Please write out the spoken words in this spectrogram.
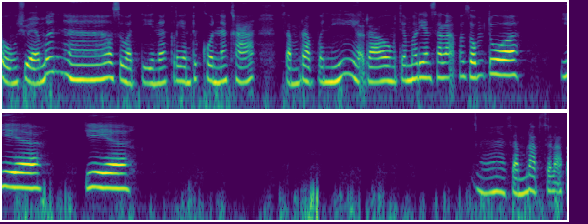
ถงเฉวยเมินฮาวสวัสดีนักเรียนทุกคนนะคะสำหรับวันนี้เราจะมาเรียนสระผสมตัว year year อ่าสำหรับสระผ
